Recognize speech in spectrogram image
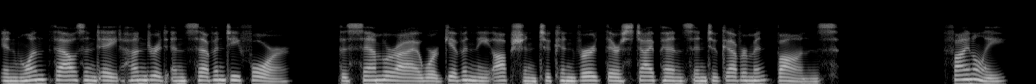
in 1874, the samurai were given the option to convert their stipends into government bonds. Finally,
